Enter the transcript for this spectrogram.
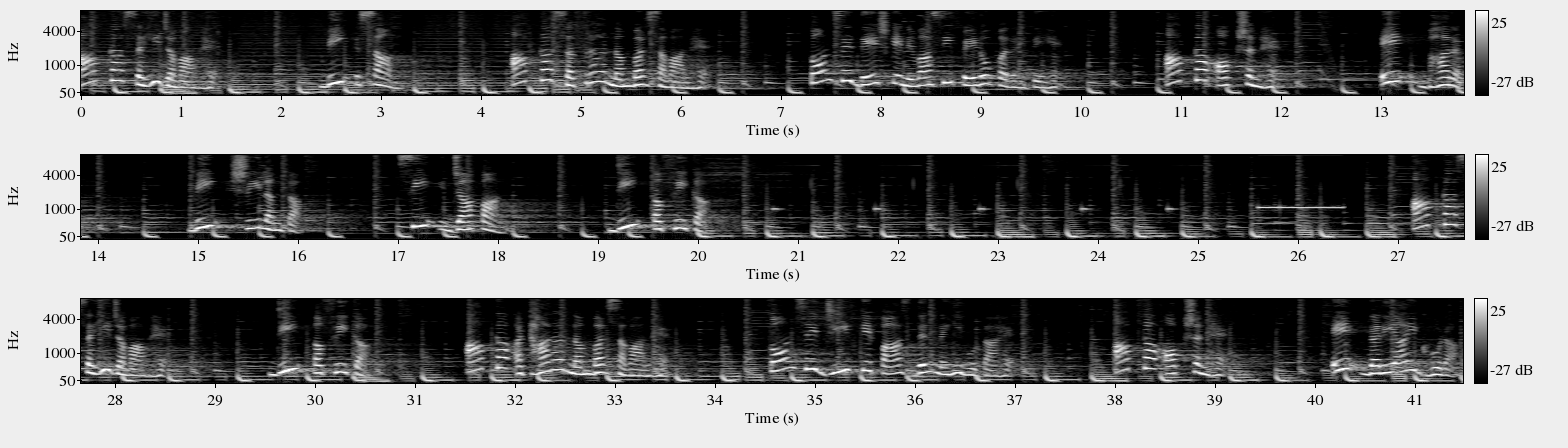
आपका सही जवाब है, बी सांप आपका सत्रह नंबर सवाल है। कौन से देश के निवासी पेड़ों पर रहते हैं? आपका ऑप्शन है A, Bharat, B, Sri Lanka, C, Japan, D, Africa. आपका सही जवाब है डी, अफ्रीका। आपका अठारह नंबर सवाल है, कौन से जीव के पास दिल नहीं होता है? आपका ऑप्शन है ए, दरियाई घोड़ा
